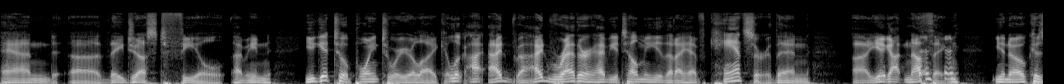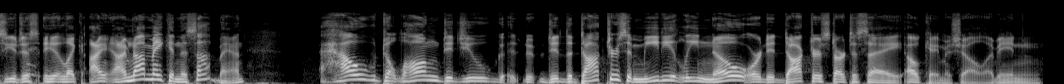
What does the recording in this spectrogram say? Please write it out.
and uh, they just feel. I mean, you get to a point to where you're like, look, I, would I'd rather have you tell me that I have cancer than uh, you got nothing, you know, because you just like I I'm not making this up, man. How long did you did the doctors immediately know, or did doctors start to say, okay, Michelle? I mean,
